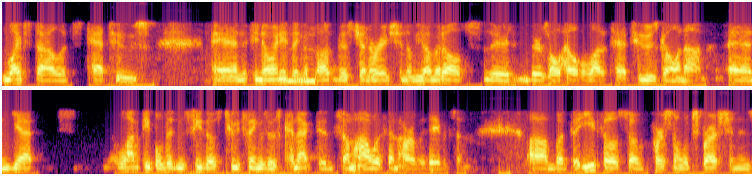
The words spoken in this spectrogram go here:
lifestyle, it's tattoos. And if you know anything mm-hmm. about this generation of young adults, there, there's a hell of a lot of tattoos going on. And yet, a lot of people didn't see those two things as connected somehow within Harley Davidson. Um, but the ethos of personal expression is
